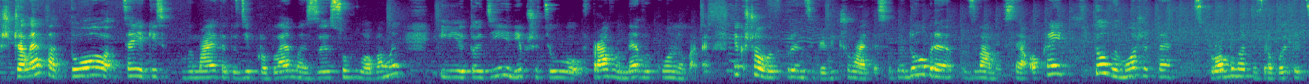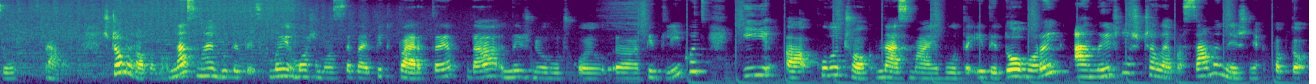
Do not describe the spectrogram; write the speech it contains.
щелепа, то це якісь ви маєте тоді проблеми з суглобами, і тоді ліпше цю вправу не виконувати. Якщо ви в принципі відчуваєте себе добре, з вами все окей, то ви можете спробувати зробити цю вправу. Що ми робимо? У нас має бути тиск. Ми можемо себе підперти да, нижньою ручкою е, під лікоть, і кулачок в нас має бути іти догори, а нижня щелепа, саме нижня, тобто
